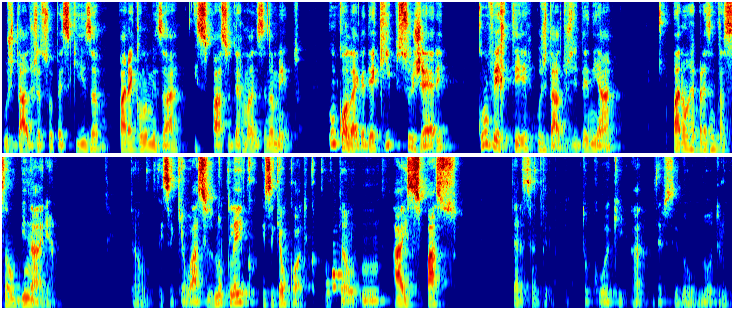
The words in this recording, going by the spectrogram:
os dados da sua pesquisa para economizar espaço de armazenamento. Um colega de equipe sugere converter os dados de DNA para uma representação binária. Então, esse aqui é o ácido nucleico, esse aqui é o código. Então, um A espaço Interessante, ele tocou aqui. Ah, deve ser no, no outro,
